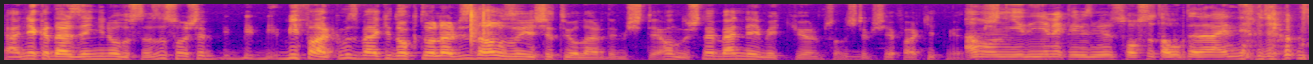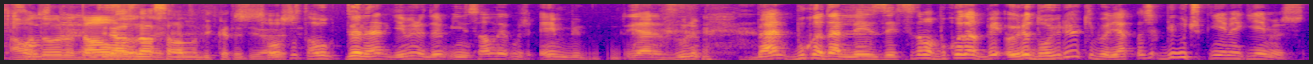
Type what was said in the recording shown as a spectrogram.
Yani ne kadar zengin olursanız da sonuçta bir, bir- bir farkımız belki doktorlar bizi daha uzun yaşatıyorlar demişti. Onun dışında ben de yemek yiyorum sonuçta bir şey fark etmiyor Ama demişti. onun yediği yemekle bizim yediğimiz soslu tavuk döner aynı değil hocam. Ama Sos- doğru daha Biraz daha sağlığına dikkat ediyor. Soslu evet. tavuk döner yemin ediyorum insanla yapmış en büyük yani zulüm. ben bu kadar lezzetsiz ama bu kadar öyle doyuruyor ki böyle yaklaşık bir buçuk gün yemek yiyemiyorsun.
